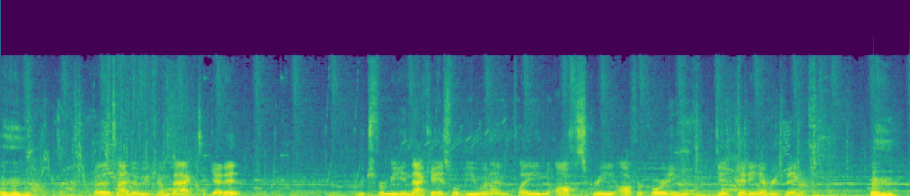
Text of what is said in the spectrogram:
By the time that we come back to get it, which for me in that case will be when I'm playing off screen, off recording, and get, getting everything.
